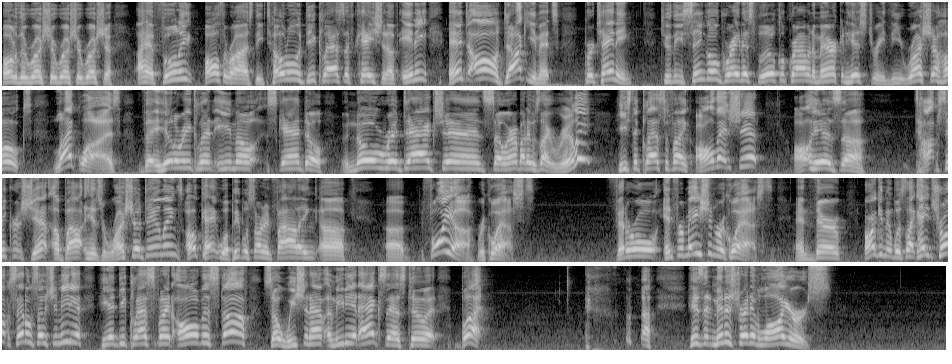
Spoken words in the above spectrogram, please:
all of the Russia, Russia, Russia. I have fully authorized the total declassification of any and all documents pertaining to the single greatest political crime in American history, the Russia hoax. Likewise, the Hillary Clinton email scandal, no redactions. So everybody was like, really? He's declassifying all that shit? All his uh, top secret shit about his Russia dealings? Okay, well, people started filing uh, uh, FOIA requests, federal information requests, and they're argument was like, hey, Trump said on social media he had declassified all this stuff, so we should have immediate access to it. But his administrative lawyers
